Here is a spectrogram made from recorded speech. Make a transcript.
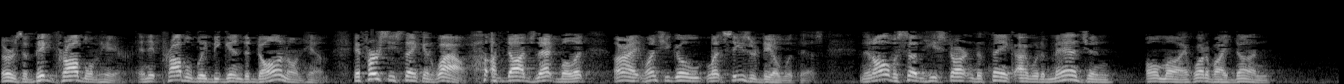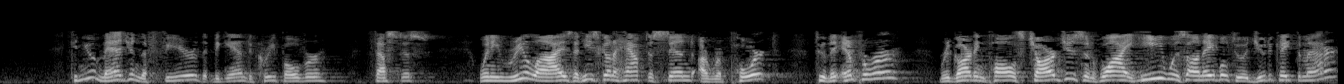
There's a big problem here, and it probably began to dawn on him. At first, he's thinking, wow, I've dodged that bullet. All right, why don't you go let Caesar deal with this? And then all of a sudden he's starting to think, I would imagine, oh my, what have I done? Can you imagine the fear that began to creep over Festus when he realized that he's going to have to send a report to the emperor regarding Paul's charges and why he was unable to adjudicate the matter?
